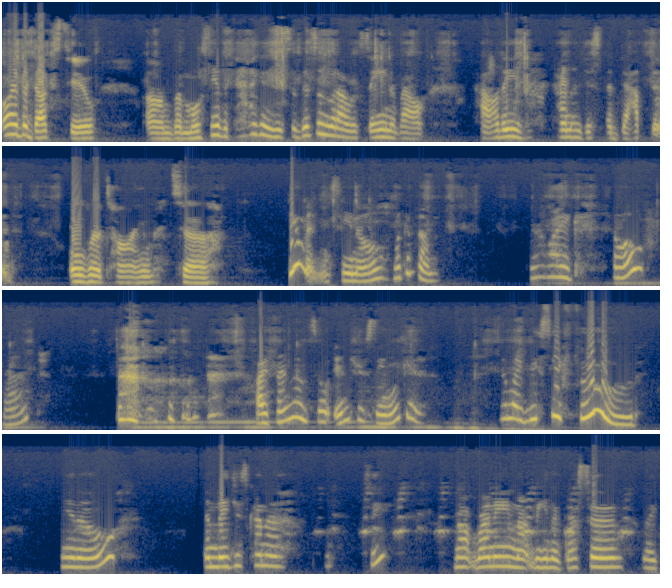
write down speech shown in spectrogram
or the ducks too, um, but mostly the Canada geese. So this is what I was saying about how they've kind of just adapted over time to humans. You know, look at them. They're like, "Hello, friend." I find them so interesting. Look at, they're like they see food, you know, and they just kind of see, not running, not being aggressive. Like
